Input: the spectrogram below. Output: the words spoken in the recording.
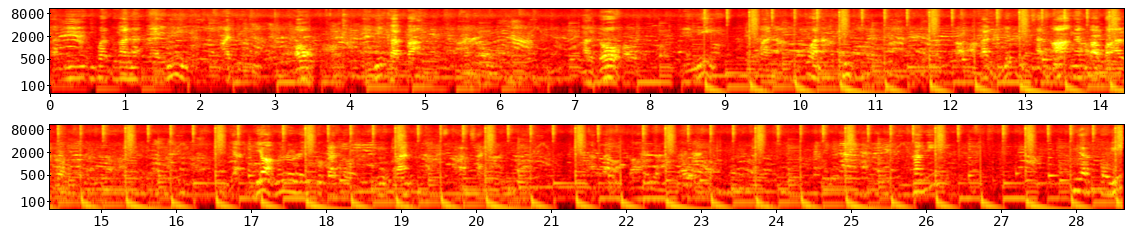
Tadi ibarat anak ini adik. Oh, ini kakak Ado. Aldo. Ini anakku anakku. Kan dia sama dengan bapak Aldo. Ya, dia menurut itu kata bukan laksanaannya akan kau Kami menyertai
